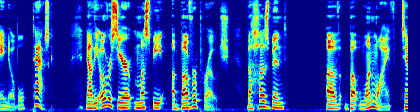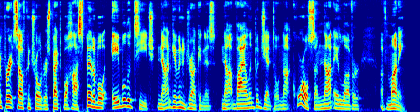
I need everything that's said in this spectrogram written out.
a noble task. Now the overseer must be above reproach, the husband of but one wife, temperate, self controlled, respectable, hospitable, able to teach, not given to drunkenness, not violent but gentle, not quarrelsome, not a lover of money.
